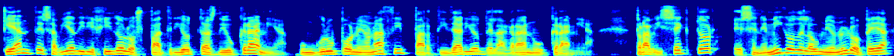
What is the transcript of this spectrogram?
que antes había dirigido los Patriotas de Ucrania, un grupo neonazi partidario de la Gran Ucrania. Pravi Sector es enemigo de la Unión Europea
